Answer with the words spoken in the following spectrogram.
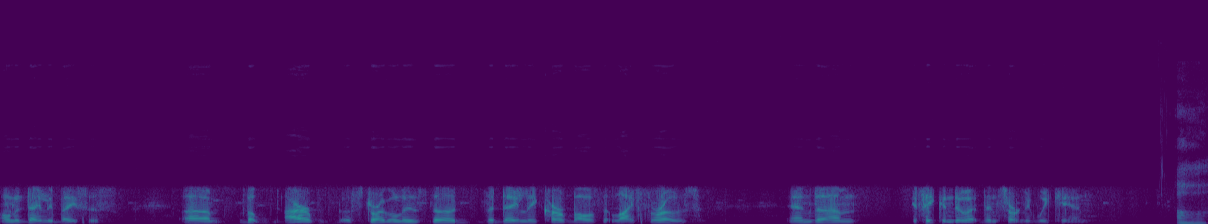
on a daily basis. Um, but our struggle is the the daily curveballs that life throws. And um, if he can do it, then certainly we can. Oh,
